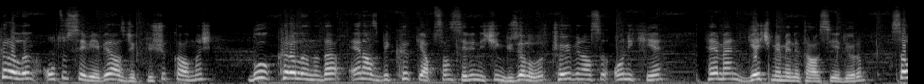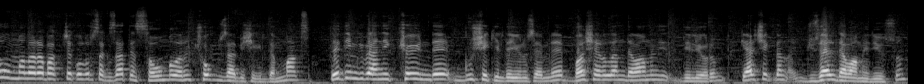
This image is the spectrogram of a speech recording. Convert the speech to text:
Kralın 30 seviye birazcık düşük kalmış. Bu kralını da en az bir 40 yapsan senin için güzel olur. Köy binası 12'ye hemen geçmemeni tavsiye ediyorum. Savunmalara bakacak olursak zaten savunmaların çok güzel bir şekilde max. Dediğim gibi hani köyünde bu şekilde Yunus Emre. Başarıların devamını diliyorum. Gerçekten güzel devam ediyorsun.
